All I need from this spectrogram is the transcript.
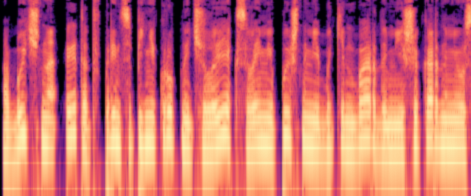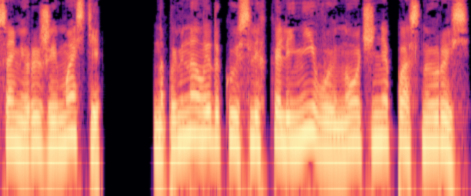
Обычно этот, в принципе, не крупный человек, своими пышными бакенбардами и шикарными усами рыжей масти напоминал эдакую слегка ленивую, но очень опасную рысь.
